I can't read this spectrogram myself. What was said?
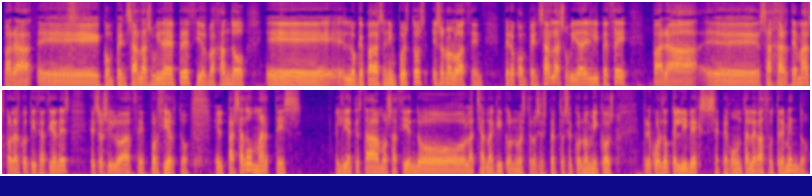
para eh, compensar la subida de precios bajando eh, lo que pagas en impuestos, eso no lo hacen. Pero compensar la subida del IPC para sajarte más con las cotizaciones, eso sí lo hace. Por cierto, el pasado martes el día que estábamos haciendo la charla aquí con nuestros expertos económicos, recuerdo que el IBEX se pegó un talegazo tremendo.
